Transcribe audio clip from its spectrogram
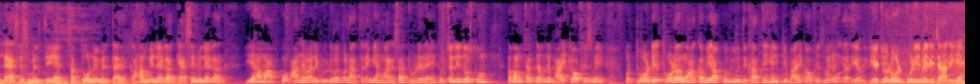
लेसिस मिलती है सब तोल में मिलता है। कहाँ मिलेगा कैसे मिलेगा ये हम आपको आने वाली वीडियो में बनाते रहेंगे हमारे साथ जुड़े रहें। तो चलिए दोस्तों अब हम चलते हैं अपने भाई के ऑफ़िस में और थोड़े थोड़ा वहाँ का भी आपको व्यू दिखाते हैं कि भाई का ऑफ़िस मेरा कैसा ये, ये जो रोड पूरी मेरी जा रही है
